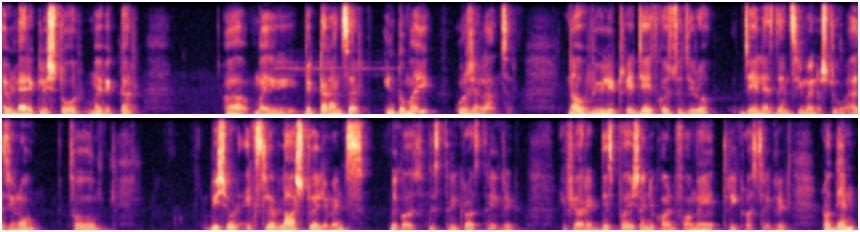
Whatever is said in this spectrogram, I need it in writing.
i will directly store my vector uh, my vector answer into my original answer. Now we will iterate j is equals to 0 j less than c minus 2 as you know. So we should exclude last two elements because this 3 cross 3 grid. If you are at this position you can't form a 3 cross 3 grid. Now then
